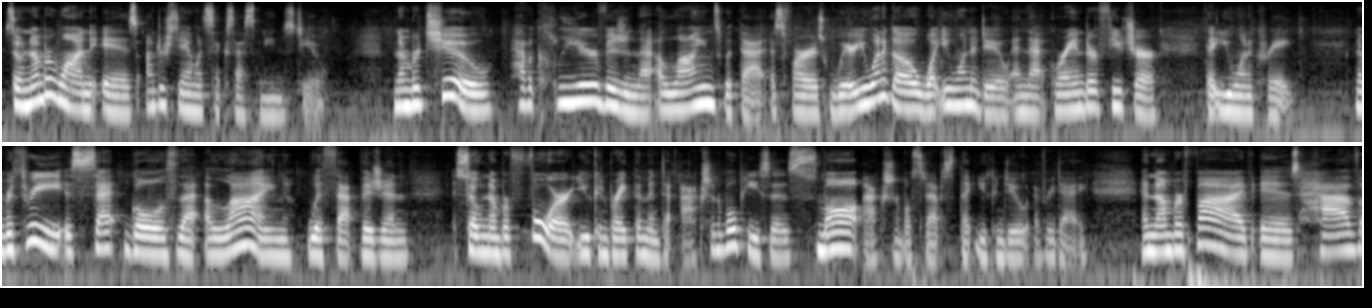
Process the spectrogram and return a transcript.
So, number one is understand what success means to you. Number two, have a clear vision that aligns with that as far as where you want to go, what you want to do, and that grander future that you want to create. Number three is set goals that align with that vision. So, number four, you can break them into actionable pieces, small actionable steps that you can do every day. And number five is have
